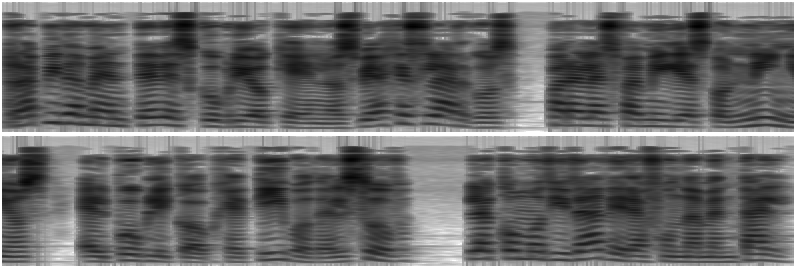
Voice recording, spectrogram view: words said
Rápidamente descubrió que en los viajes largos, para las familias con niños, el público objetivo del SUV, la comodidad era fundamental.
